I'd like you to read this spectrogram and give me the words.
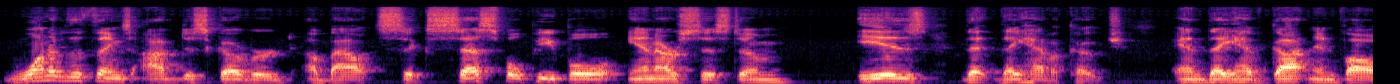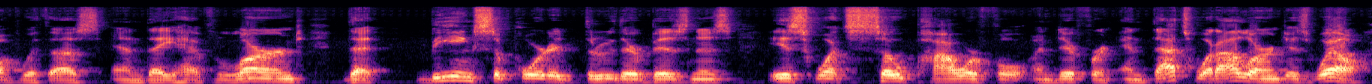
One of the things I've discovered about successful people in our system is that they have a coach and they have gotten involved with us and they have learned that being supported through their business is what's so powerful and different. And that's what I learned as well.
